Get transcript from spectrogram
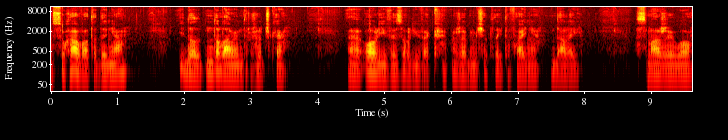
suchawa ta dynia i do, dolałem troszeczkę e, oliwy z oliwek, żeby mi się tutaj to fajnie dalej smażyło.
